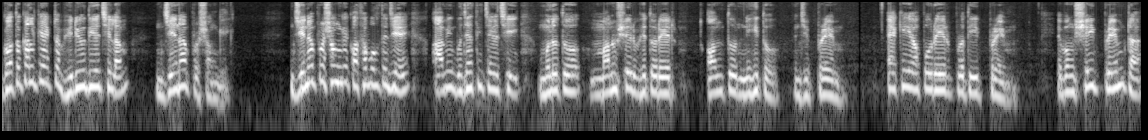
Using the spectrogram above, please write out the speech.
গতকালকে একটা ভিডিও দিয়েছিলাম জেনা প্রসঙ্গে। জেনা প্রসঙ্গে কথা বলতে যে আমি বোঝাতে চেয়েছি মূলত মানুষের ভেতরের অন্তর্নিহিত যে প্রেম, একে অপরের প্রতি প্রেম। এবং সেই প্রেমটা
